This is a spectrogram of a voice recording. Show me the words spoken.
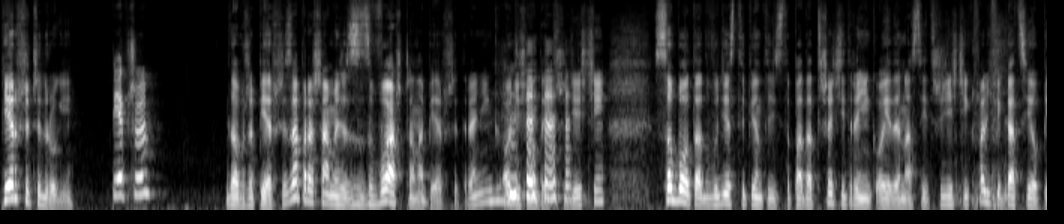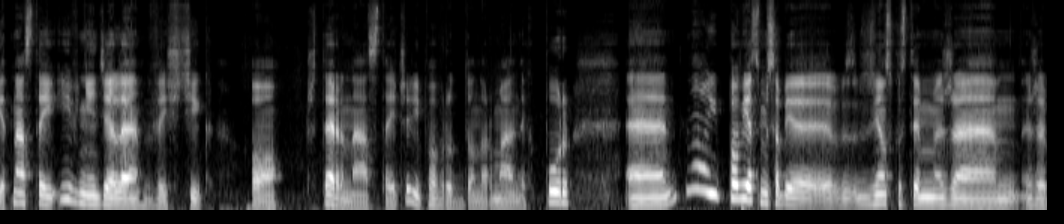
pierwszy czy drugi? Pierwszy. Dobrze, pierwszy. Zapraszamy zwłaszcza na pierwszy trening o 10.30. Sobota, 25 listopada, trzeci trening o 11.30, kwalifikacje o 15.00 i w niedzielę wyścig o 14, czyli powrót do normalnych pór. E, no i powiedzmy sobie, w związku z tym, że, że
